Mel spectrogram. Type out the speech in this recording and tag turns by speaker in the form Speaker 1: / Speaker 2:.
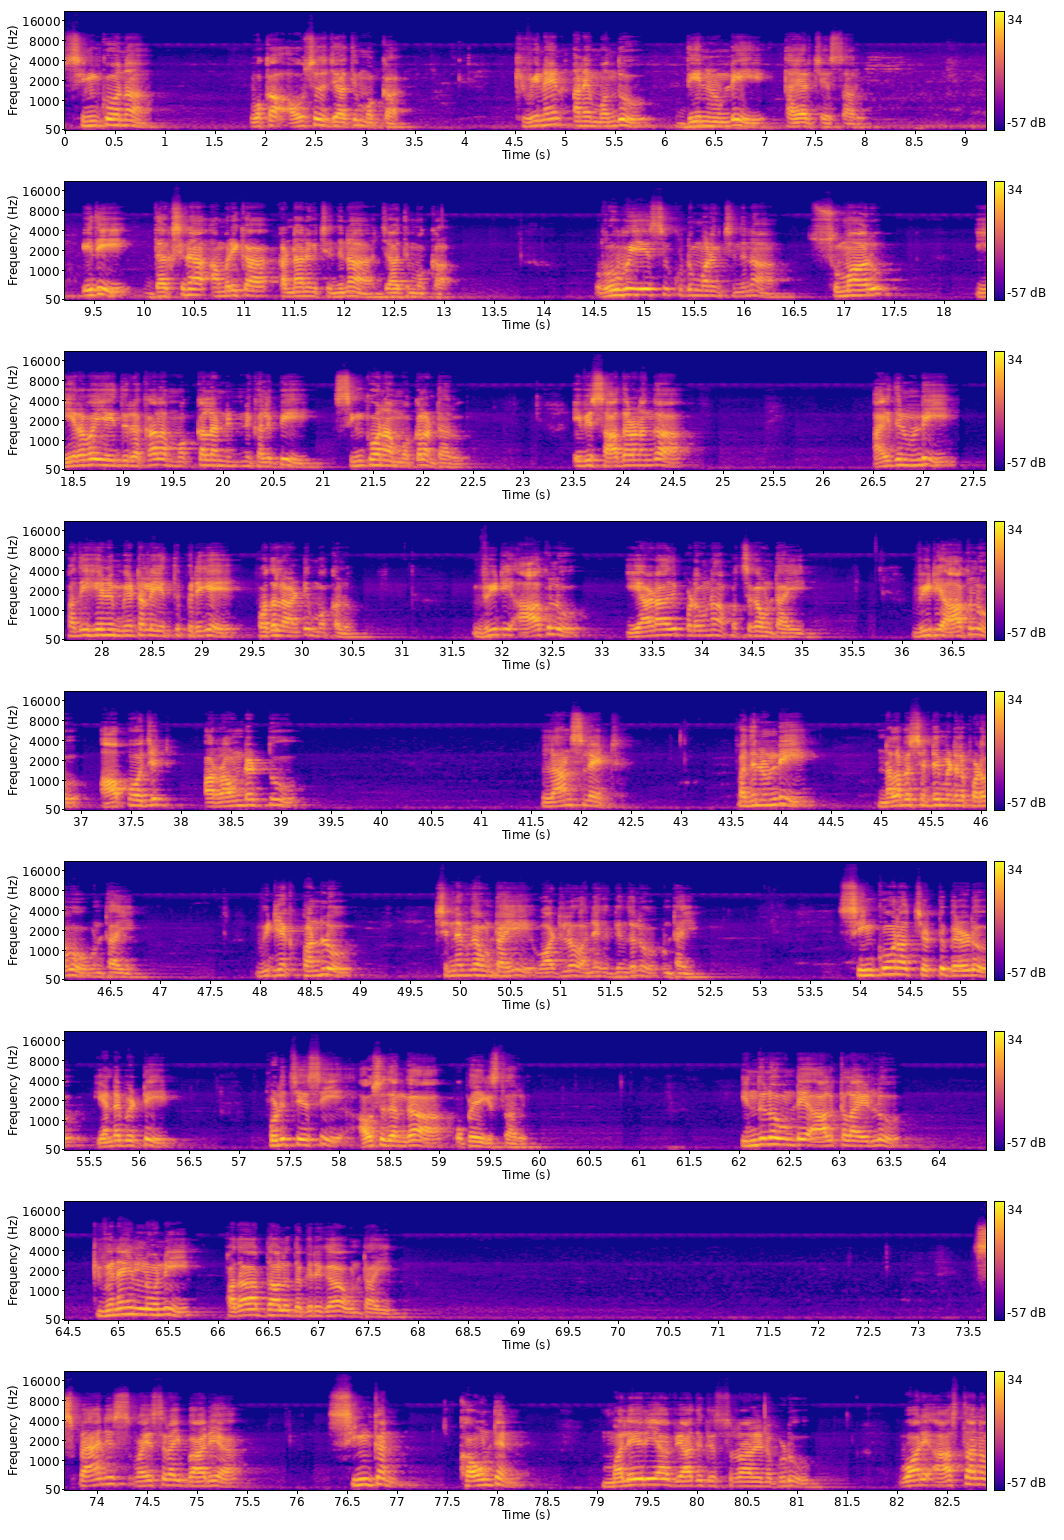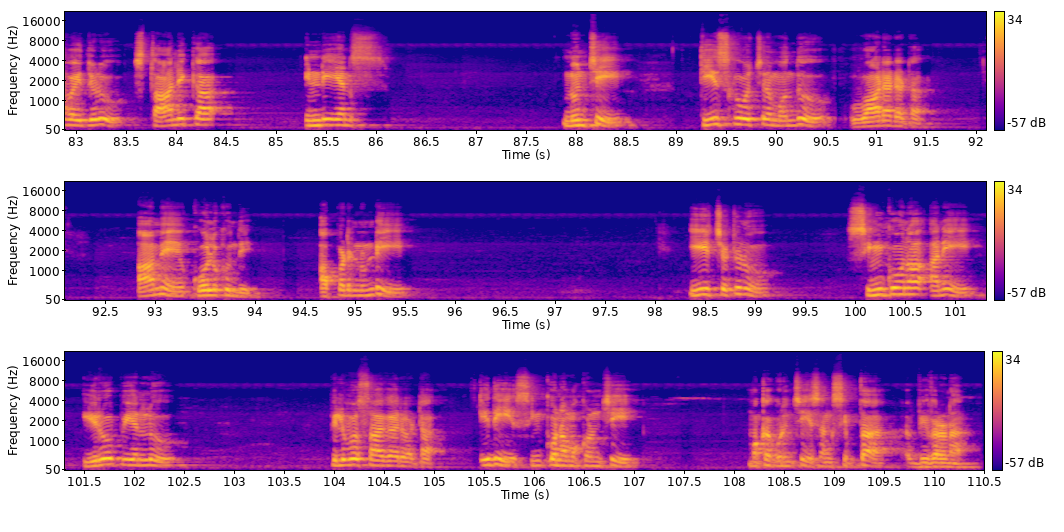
Speaker 1: Cinchona ఒక ఔషధ జాతి మొక్క. క్వినైన్ అనే మందు దీని నుండి తయారు చేస్తారు. ఇది దక్షిణ అమెరికా ఖండానికి చెందిన జాతి మొక్క. రూబియేసి కుటుంబానికి చెందిన సుమారు ఇరవై ఐదు రకాల మొక్కలన్నింటిని కలిపి సింకోనా మొక్కలు అంటారు. ఇవి సాధారణంగా ఐదు నుండి పదిహేను మీటర్ల ఎత్తు పెరిగే పొదలాంటి మొక్కలు. వీటి ఆకులు ఏడాది పొడవునా పచ్చగా ఉంటాయి. వీటి ఆకులు ఆపోజిట్ రౌండెడ్ టు లాన్స్లెట్. పది నుండి నలభై సెంటీమీటర్ల పొడవు ఉంటాయి. వీటి యొక్క పండ్లు చిన్నవిగా ఉంటాయి. వాటిలో అనేక గింజలు ఉంటాయి. సింకోన చెట్టు బెరడు ఎండబెట్టి పొడి చేసి ఔషధంగా ఉపయోగిస్తారు. ఇందులో ఉండే ఆల్కలాయిడ్లు క్వినైన్లోని పదార్థాలు దగ్గరగా ఉంటాయి. స్పానిష్ వైస్రాయ్ భార్య సింకన్ కౌంటెన్ మలేరియా వ్యాధిగ్రస్తురాలైనప్పుడు వారి ఆస్థాన వైద్యుడు స్థానిక ఇండియన్స్ నుంచి తీసుకువచ్చిన మందు వాడాడట. ఆమె కోలుకుంది. అప్పటి నుండి ఈ చెట్టును సింకోనా అని యూరోపియన్లు పిలువసాగారు అట ఇది సింకోనా మొక్క నుంచి మొక్క గురించి సంక్షిప్త వివరణ.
